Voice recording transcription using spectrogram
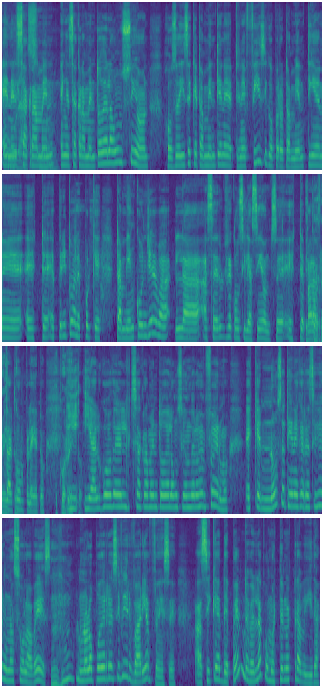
de en el sacramento, en el sacramento de la unción, José dice que también tiene, tiene físico, pero también tiene este espirituales, porque también conlleva la hacer reconciliación, se- este, Es para estar completo. Es correcto. Y, y algo del sacramento de la unción de los enfermos es que no se tiene que recibir una sola vez. Ujú. Uno lo puede recibir varias veces. Así que depende, ¿verdad? Cómo esté nuestra vida.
